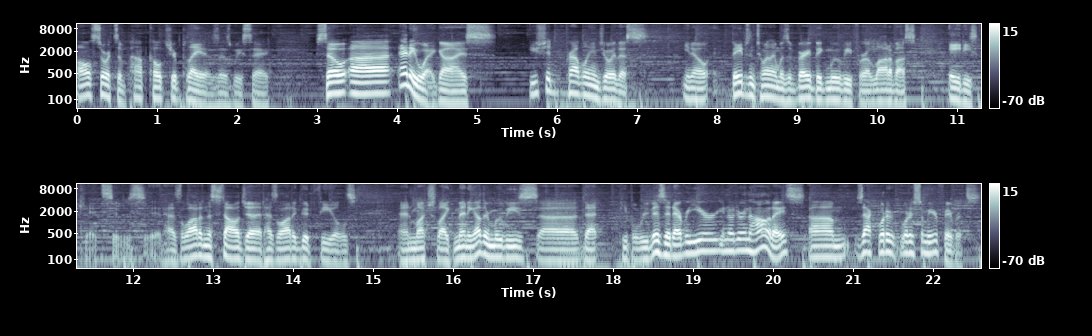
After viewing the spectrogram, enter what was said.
All sorts of pop culture players, as we say. So, uh, anyway, guys, you should probably enjoy this. You know, Babes in Toyland was a very big movie for a lot of us 80s kids. It was it has a lot of nostalgia, it has a lot of good feels, and much like many other movies uh, that people revisit every year, you know, during the holidays. Um, Zak, what are what are some of your favorites?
